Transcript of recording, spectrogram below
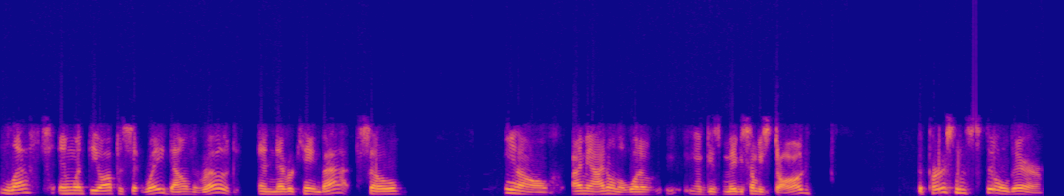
left and went the opposite way down the road and never came back. So, you know, I mean, I don't know what it, I guess maybe somebody's dog. The person's still there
